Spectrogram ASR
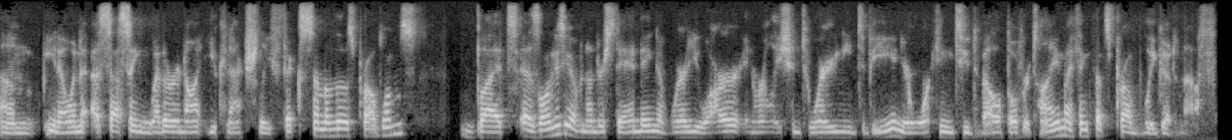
um, you know, and assessing whether or not you can actually fix some of those problems. But as long as you have an understanding of where you are in relation to where you need to be and you're working to develop over time, I think that's probably good enough.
